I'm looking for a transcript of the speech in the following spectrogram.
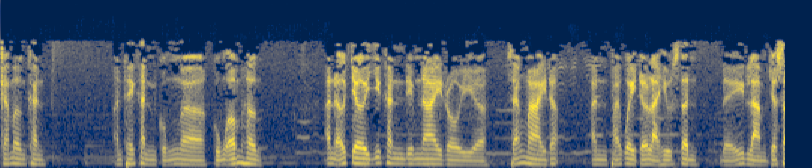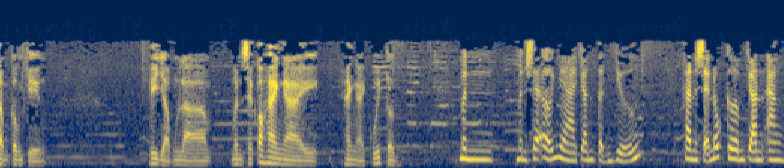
cảm ơn Khanh. Anh thấy Khanh cũng uh, cũng ốm hơn. Anh ở chơi với Khanh đêm nay rồi uh, sáng mai đó, anh phải quay trở lại Houston để làm cho xong công chuyện. Hy vọng là mình sẽ có hai ngày hai ngày cuối tuần. Mình mình sẽ ở nhà cho anh tịnh dưỡng. Khanh sẽ nấu cơm cho anh ăn.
